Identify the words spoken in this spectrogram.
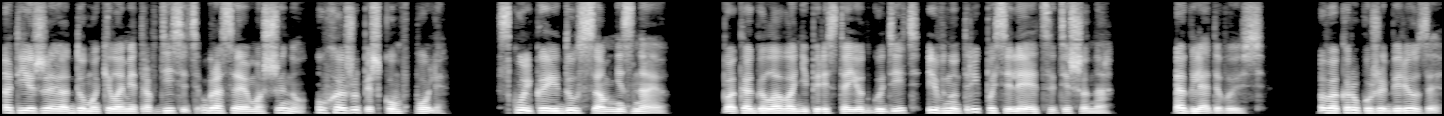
Отъезжая от дома километров десять, бросаю машину, ухожу пешком в поле. Сколько иду, сам не знаю. Пока голова не перестает гудеть, и внутри поселяется тишина. Оглядываюсь. Вокруг уже березы,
